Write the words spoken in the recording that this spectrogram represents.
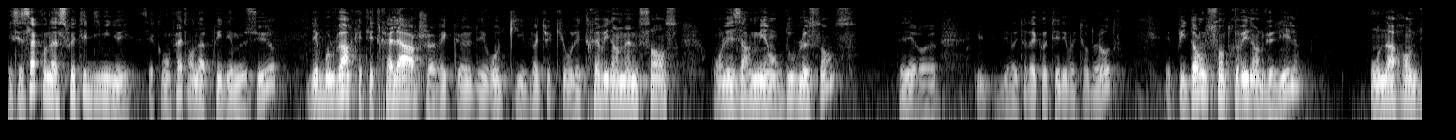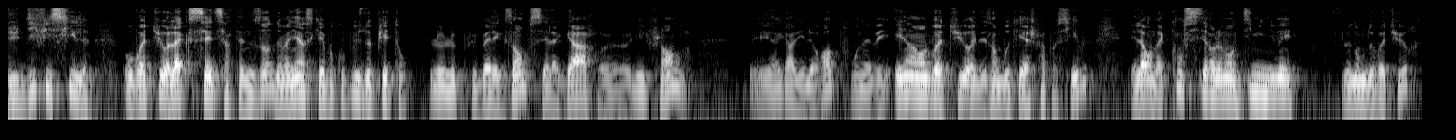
Et c'est ça qu'on a souhaité diminuer. C'est qu'en fait, on a pris des mesures. Des boulevards qui étaient très larges, avec euh, des routes qui, voitures qui roulaient très vite dans le même sens, on les a remis en double sens, c'est-à-dire euh, des voitures d'un côté des voitures de l'autre. Et puis dans le centre-ville, dans le Vieux-Lille, on a rendu difficile aux voitures l'accès de certaines zones de manière à ce qu'il y ait beaucoup plus de piétons. Le, plus bel exemple, c'est la gare euh, Lille-Flandre et la gare Lille-Europe. On avait énormément de voitures et des embouteillages pas possibles. Et là, on a considérablement diminué le nombre de voitures,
